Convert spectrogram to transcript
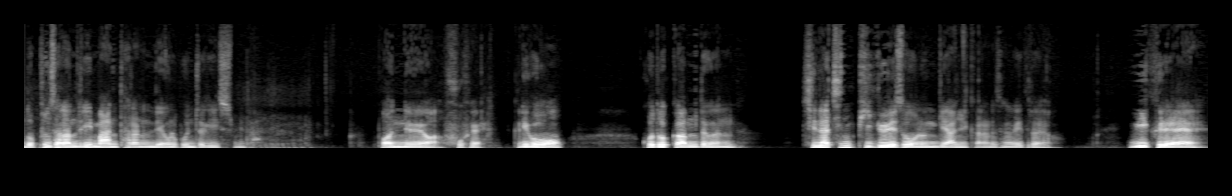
높은 사람들이 많다라는 내용을 본 적이 있습니다. 번뇌와 후회, 그리고 고독감 등은 지나친 비교에서 오는 게 아닐까라는 생각이 들어요. 위 글에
